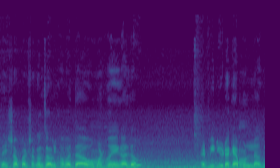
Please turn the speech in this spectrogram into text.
তাই সকাল সকাল জলখাবার দেওয়াও আমার হয়ে গেল। আর ভিডিওটা কেমন লাগল?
